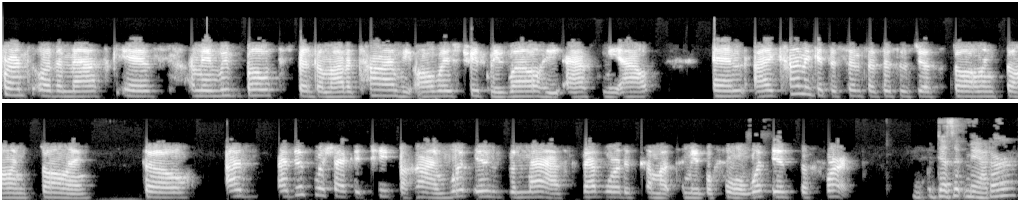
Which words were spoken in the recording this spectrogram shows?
front or the mask is. I mean, we both spent a lot of time. He always treats me well. He asks me out. And I kind of get the sense that this is just stalling, stalling, stalling. So I I just wish I could peek behind. What is the mask? That word has come up to me before. What is the front? Does it matter?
